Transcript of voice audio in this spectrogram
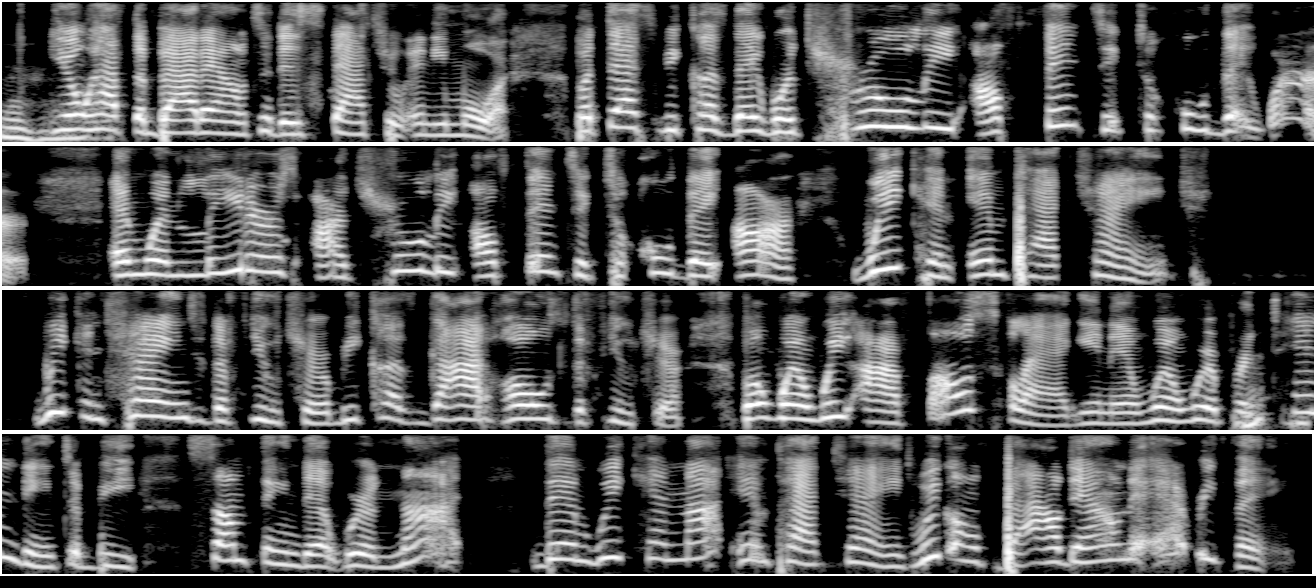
Mm-hmm. You don't have to bow down to this statue anymore. But that's because they were truly authentic to who they were. And when leaders are truly authentic to who they are, we can impact change we can change the future because God holds the future. But when we are false flagging and when we're mm-hmm. pretending to be something that we're not, then we cannot impact change. We're going to bow down to everything.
